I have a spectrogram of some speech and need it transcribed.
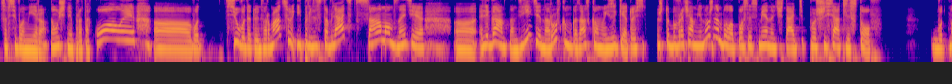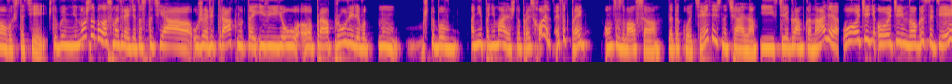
со всего мира, научные протоколы, э, вот всю вот эту информацию и предоставлять в самом, знаете, э, элегантном виде на русском и казахском языке. То есть, чтобы врачам не нужно было после смены читать по 60 листов вот новых статей, чтобы им не нужно было смотреть, эта статья уже ретракнута или ее э, проапрувили, вот, ну, чтобы они понимали, что происходит, этот проект Он создавался для такой цели изначально. И в телеграм-канале очень-очень много статей,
